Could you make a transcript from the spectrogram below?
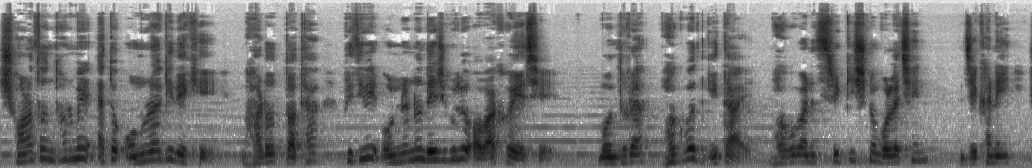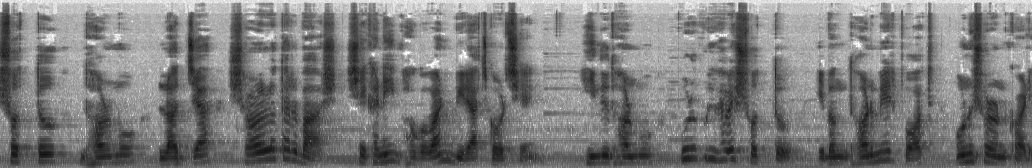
সনাতন ধর্মের এত অনুরাগী দেখে ভারত তথা পৃথিবীর অন্যান্য দেশগুলো অবাক হয়েছে। বন্ধুরা ভগবদ গীতায় ভগবান শ্রীকৃষ্ণ বলেছেন, যেখানে সত্য, ধর্ম, লজ্জা, সরলতার বাস, সেখানেই ভগবান বিরাজ করছেন। হিন্দু ধর্ম পুরোপুরিভাবে সত্য এবং ধর্মের পথ অনুসরণ করে।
